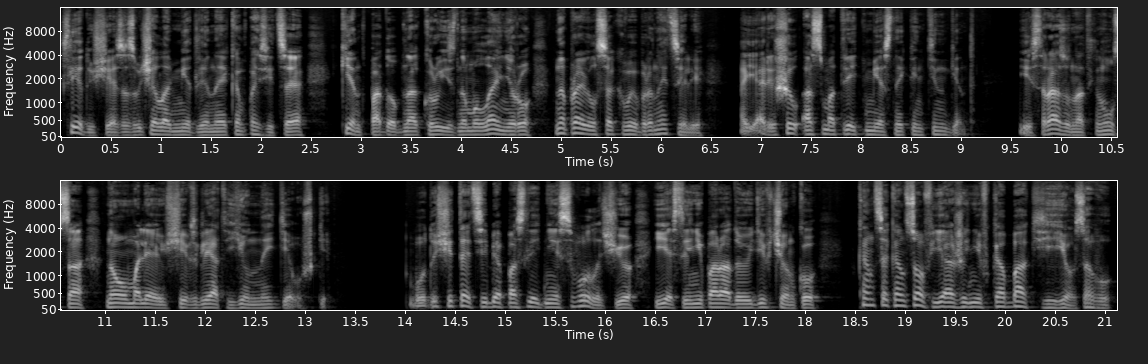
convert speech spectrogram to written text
Следующая зазвучала медленная композиция. Кент, подобно круизному лайнеру, направился к выбранной цели, а я решил осмотреть местный контингент. И сразу наткнулся на умоляющий взгляд юной девушки. Буду считать себя последней сволочью, если не порадую девчонку. В конце концов, я же не в кабак ее зову.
